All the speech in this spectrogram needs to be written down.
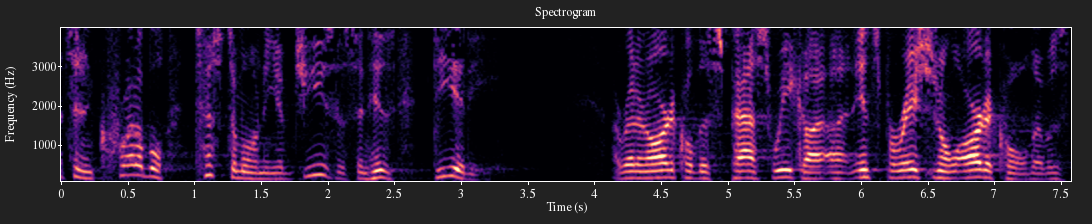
It's an incredible testimony of Jesus and his deity. I read an article this past week, uh, an inspirational article that was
